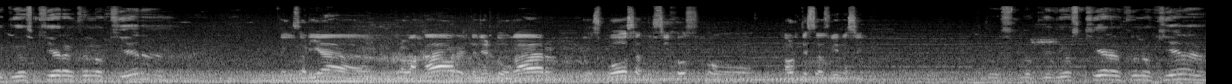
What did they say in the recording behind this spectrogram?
Que Dios quiera, que no quiera. ¿Te gustaría trabajar, tener tu hogar, tu esposa, tus hijos? ¿O ahorita estás bien así? Pues lo que Dios quiera, que uno quiera.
